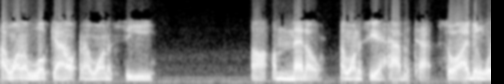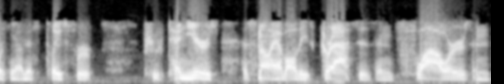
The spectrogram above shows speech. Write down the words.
I want to look out and I want to see, uh, a meadow. I want to see a habitat. So I've been working on this place for whew, 10 years. And so now I have all these grasses and flowers and,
